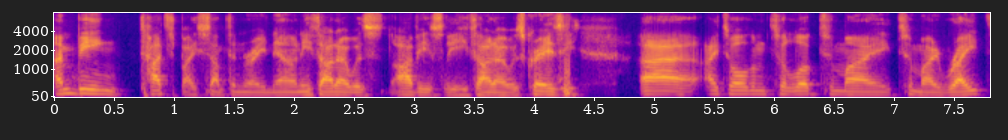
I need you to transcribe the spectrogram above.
I'm being touched by something right now. And he thought I was obviously he thought I was crazy. Uh, I told him to look to my to my right,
